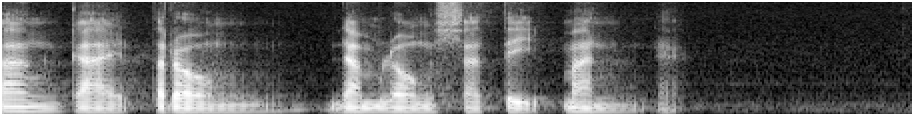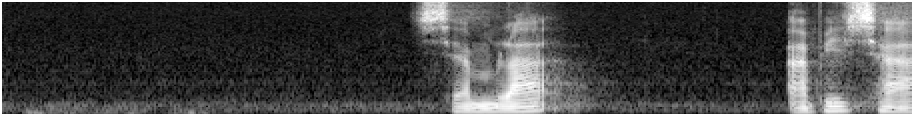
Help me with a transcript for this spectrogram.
ตั้งกายตรงดำรงสติมั่นนะชำระอภิชา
